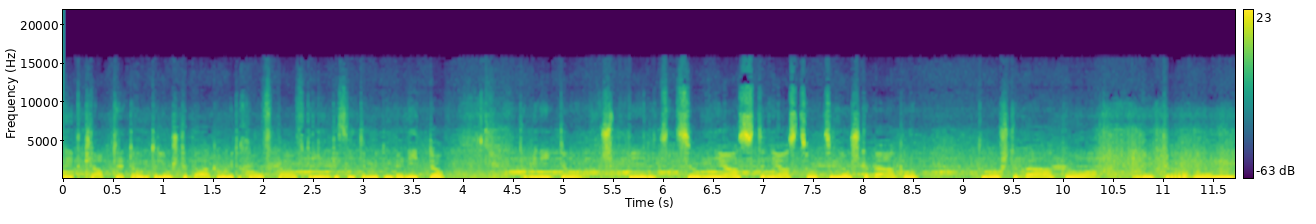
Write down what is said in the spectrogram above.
nicht geklappt hat und der Lustenberger, der wieder aufbauen auf der linken Seite mit dem Benito. Der Benito spielt zum Nias, der Nias zurück zum Lustenberger. Der Lustenberger wieder um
